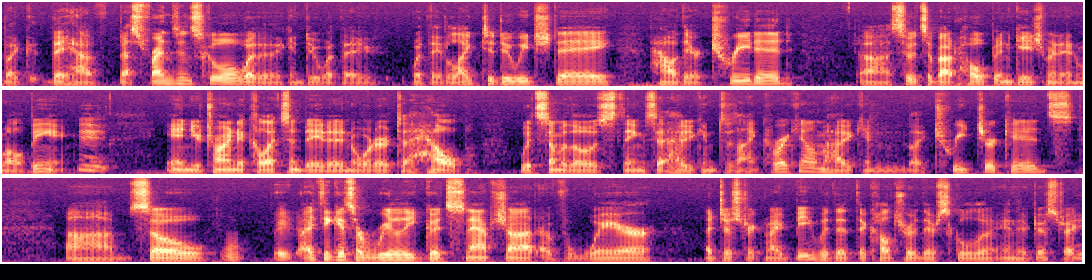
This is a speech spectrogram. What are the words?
like they have best friends in school, whether they can do what they what they like to do each day, how they're treated. Uh, so it's about hope, engagement, and well-being. And you're trying to collect some data in order to help with some of those things that how you can design curriculum, how you can like treat your kids. Um, so it- I think it's a really good snapshot of where a district might be with it, the culture of their school in their district,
